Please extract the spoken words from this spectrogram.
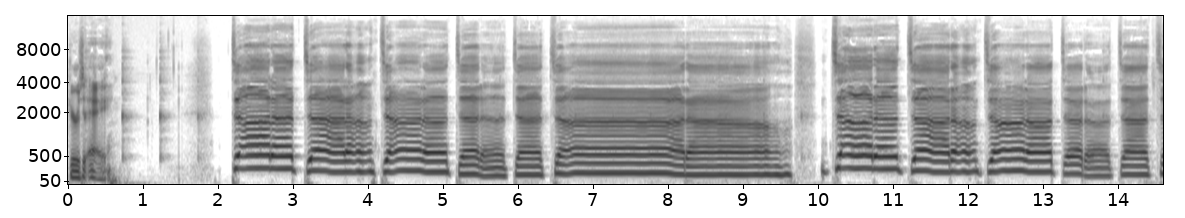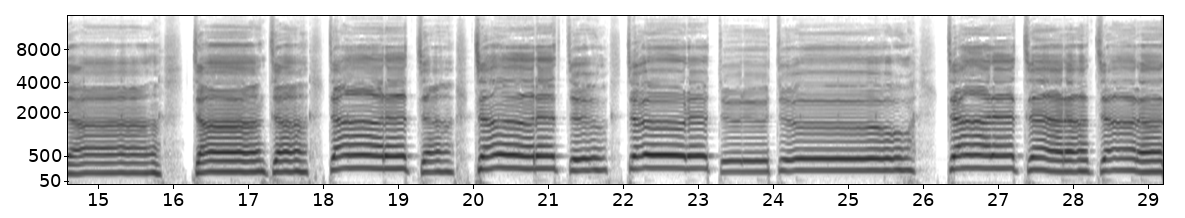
Here's A da da da da da da da da da da da da da da da da da da da da da da da da da da do do do do do Da da da da da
